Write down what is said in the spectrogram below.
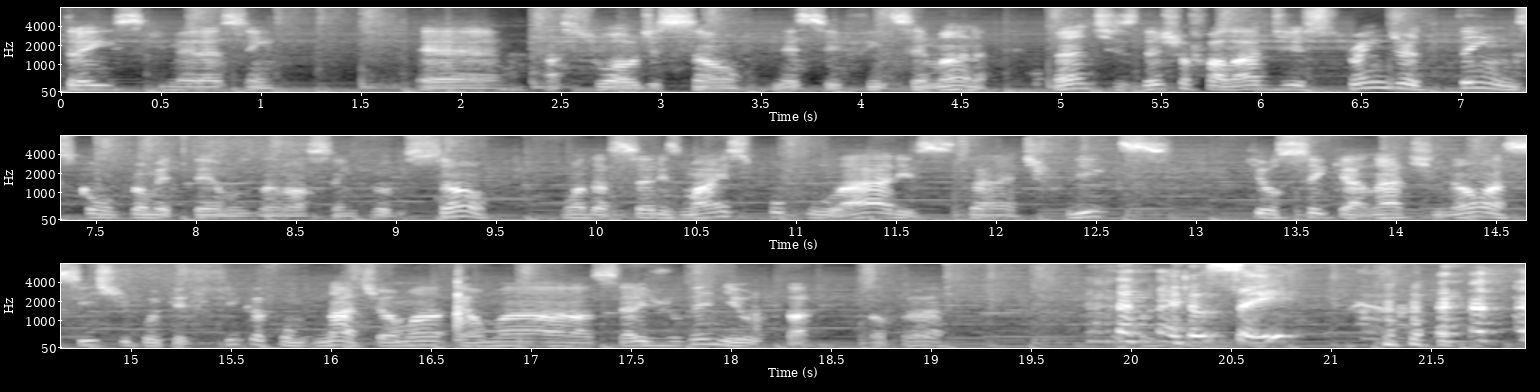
três que merecem é, a sua audição nesse fim de semana. Antes, deixa eu falar de Stranger Things, como prometemos na nossa introdução, uma das séries mais populares da Netflix, que eu sei que a Nath não assiste porque fica com. Nath, é uma, é uma série juvenil, tá? Só pra. eu sei.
